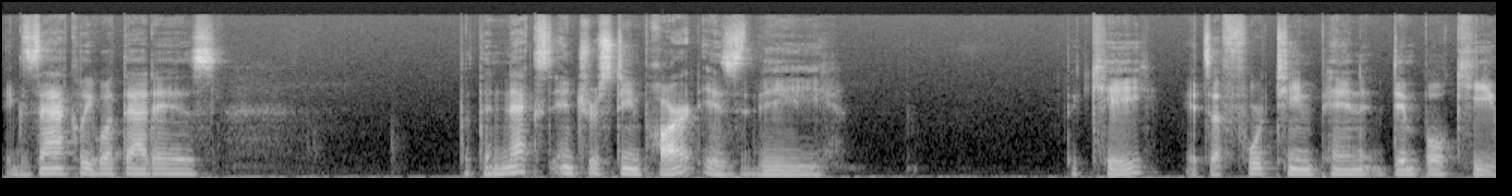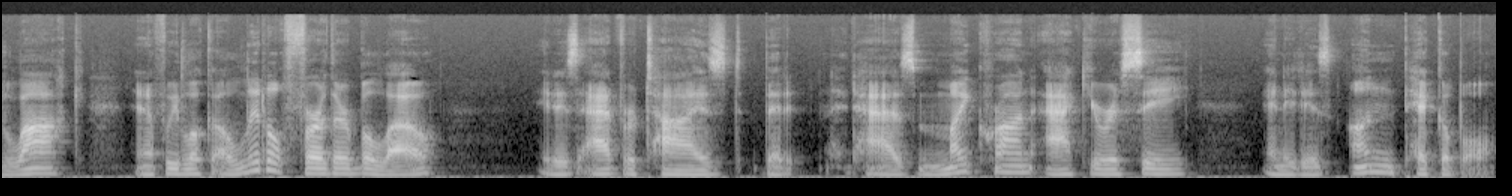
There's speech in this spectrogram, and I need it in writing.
exactly what that is. But the next interesting part is the, the key. It's a 14 pin dimple key lock. And if we look a little further below, it is advertised that it has micron accuracy and it is unpickable,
